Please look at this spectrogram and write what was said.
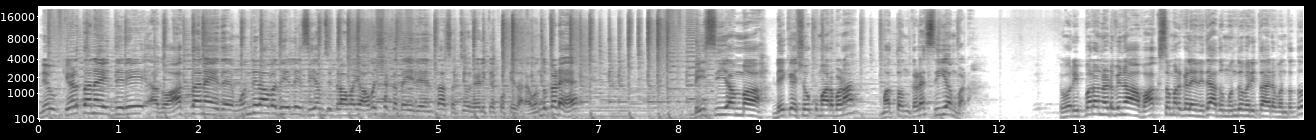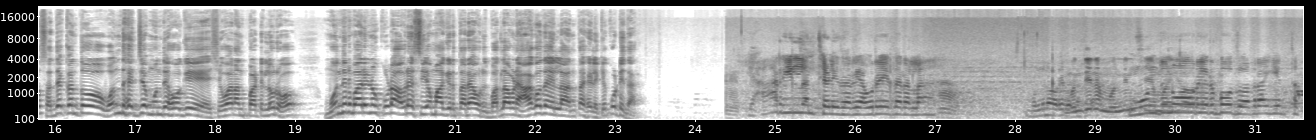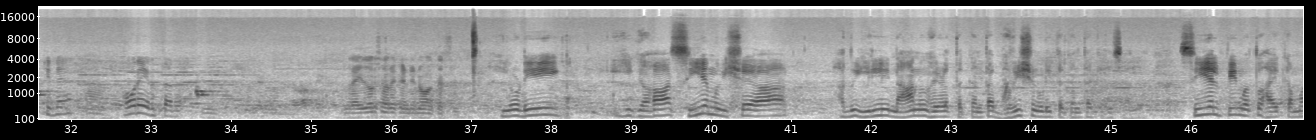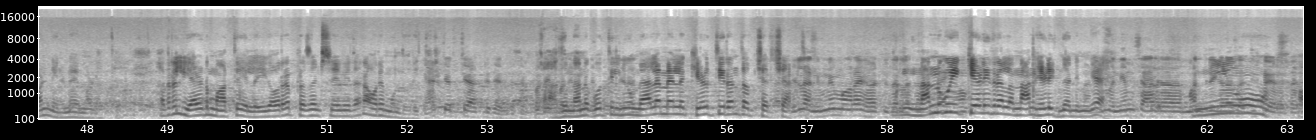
ನೀವು ಕೇಳ್ತಾನೆ ಇದ್ದೀರಿ ಅದು ಆಗ್ತಾನೆ ಇದೆ. ಮುಂದಿನ ಅವಧಿಯಲ್ಲಿ ಸಿಎಂ ಸಿದ್ದರಾಮಯ್ಯ ಅವಶ್ಯಕತೆ ಇದೆ ಅಂತ ಸಚಿವರು ಹೇಳಿಕೆ ಕೊಟ್ಟಿದ್ದಾರೆ. ಒಂದು ಕಡೆ D C M D K Shivakumar ಬಣ ಮತ್ತೊಂದು ಕಡೆ ಸಿ ಎಂ ಬಣ. ಇವರಿಬ್ಬರ ನಡುವಿನ ವಾಕ್ಸಮರಗಳೇನಿದೆ ಅದು ಮುಂದುವರಿತಾ ಇರುವಂಥದ್ದು. ಸದ್ಯಕ್ಕಂತೂ ಒಂದು ಹೆಜ್ಜೆ ಮುಂದೆ ಹೋಗಿ ಶಿವಾನಂದ್ ಪಾಟೀಲ್ ಅವರು ಮುಂದಿನ ಬಾರಿನೂ ಕೂಡ ಅವರೇ ಸಿ ಎಂ ಆಗಿರ್ತಾರೆ ಅವ್ರಿಗೆ ಬದಲಾವಣೆ ಆಗೋದೇ ಇಲ್ಲ ಅಂತ ಹೇಳಿಕೆ ಕೊಟ್ಟಿದ್ದಾರೆ. ಯಾರು ಇಲ್ಲ ಅಂತ ಹೇಳಿದ್ದಾರೆ ಅವರೇ ಇದಾರಲ್ಲ ಮುಂದಿನ ಮುಂದಿನ ಮುಂದೂ ಅವ್ರು ಇರ್ಬೋದು ಅದ್ರಾಗ ಏನು ತಪ್ಪಿದೆ? ಅವರೇ ಇರ್ತಾರೆ. ಅಂದ್ರೆ ಐದುವರೆ ಸಾವಿರ ಕಂಟಿನ್ಯೂ ಆಗ್ತಾರೆ ಸರ್. ನೋಡಿ ಈಗ ಸಿ ಎಂ ವಿಷಯ ಅದು ಇಲ್ಲಿ ನಾನು ಹೇಳತಕ್ಕಂಥ ಭವಿಷ್ಯ ನುಡಿತಕ್ಕಂಥ ಕೆಲಸ ಅಲ್ಲ. ಸಿ ಎಲ್ ಪಿ ಮತ್ತು ಹೈಕಮಾಂಡ್ ನಿರ್ಣಯ ಮಾಡುತ್ತೆ. ಅದರಲ್ಲಿ ಎರಡು ಮಾತೇ ಇಲ್ಲ. ಈಗ ಅವರೇ ಪ್ರೆಸೆಂಟ್ ಸೇಮ್ ಇದ್ದಾರೆ ಅವರೇ ಮುಂದುವರಿತಾರೆ. ಯಾಕೆ ಚರ್ಚೆ ಆಗ್ತಿದೆ ಅಂತ ಸರ್? ಪದೇ ಅದು ನನಗೆ ಗೊತ್ತಿಲ್ಲ. ನೀವು ಮೇಲೆ ಮೇಲೆ ಕೇಳ್ತೀರಂತ ಅದು ಚರ್ಚೆ ಆಗ್ತದೆ. ಇಲ್ಲ ನಿಮ್ಮ ನಿಮ್ಮವರೇ ನನಗೂ ಈಗ ಕೇಳಿದ್ರಲ್ಲ ನಾನು ಹೇಳಿದ್ನ ನಿಮಗೆ? ನಿಮ್ಮ- ಮಂತ್ರಿಗಳ ನೀವು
